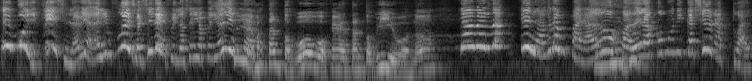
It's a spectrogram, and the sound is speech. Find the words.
Es muy difícil la vida del influencer cinéfilo, señor Sí, periodista. además tantos bobos que hagan tantos vivos, ¿no? La verdad es la gran paradoja de la comunicación actual.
